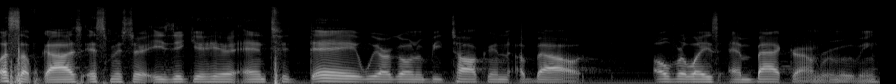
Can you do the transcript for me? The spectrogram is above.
What's up, guys? It's Mr. Ezekiel here, and today we are going to be talking about overlays and background removing.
